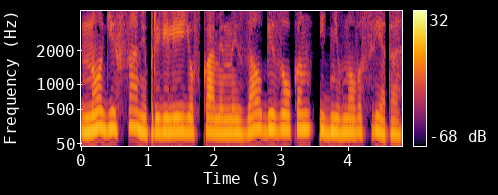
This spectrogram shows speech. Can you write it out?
Ноги сами привели ее в каменный зал без окон и дневного света.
